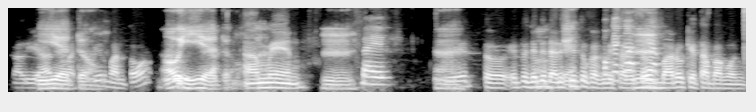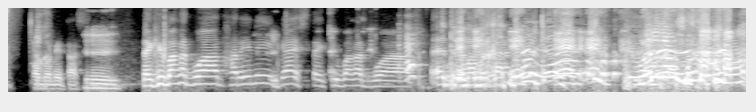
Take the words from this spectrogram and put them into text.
kalian. Iya dong. Firman toh. Oh iya dong. Amin. Hmm. Baik. Nah. Itu, itu jadi dari Oke. situ kegelisahan siap. baru kita bangun komunitas. Hmm. Thank you banget buat hari ini guys, thank you banget buat. Eh, terima berkat Eh, dulu, coy. eh, eh, belum.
